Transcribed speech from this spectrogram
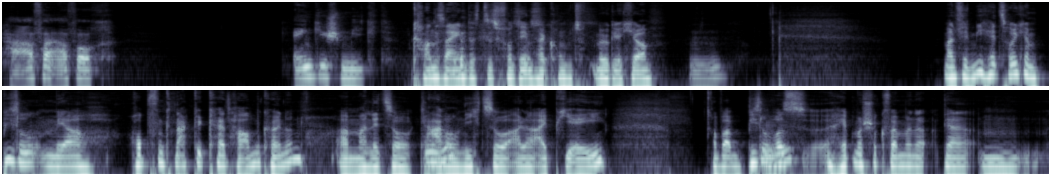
Hafer einfach eingeschmiegt. Kann sein, dass das von dem her kommt. Möglich, ja. Mhm. Man, für mich hätte es ruhig ein bisschen mehr Hopfenknackigkeit haben können. Ähm, man nicht so klarer Mhm. und nicht so aller IPA. Aber ein bisschen Mhm. was äh, hätte mir schon gefallen, wenn er- der mm,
